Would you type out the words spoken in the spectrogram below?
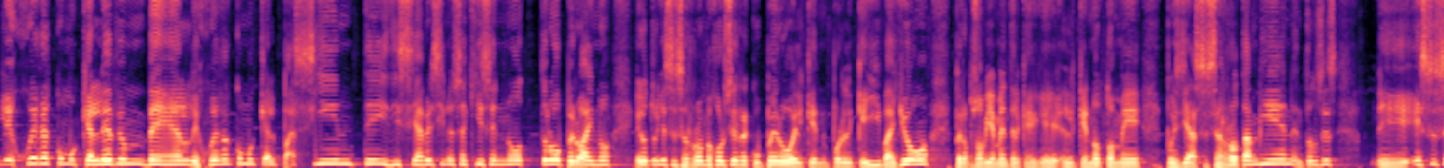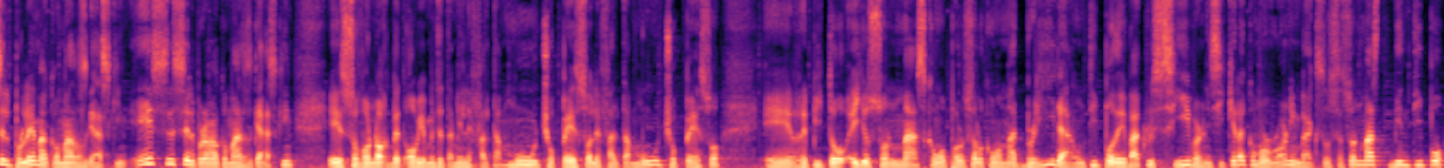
le juega como que a Le'Veon Bell, le juega como que al paciente y dice, a ver si no es aquí, es en otro, pero ay no, el otro ya se cerró, mejor si recupero el que, por el que iba yo, pero pues obviamente el que, el que no tomé, pues ya se cerró también. Entonces, Eh, ese es el problema con Miles Gaskin. Ese es el problema con Miles Gaskin. Eh, obviamente también le falta mucho peso, le falta mucho peso. Eh, repito, ellos son más como por usarlo como Matt Breida, un tipo de back receiver, ni siquiera como running backs. O sea, son más bien tipo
